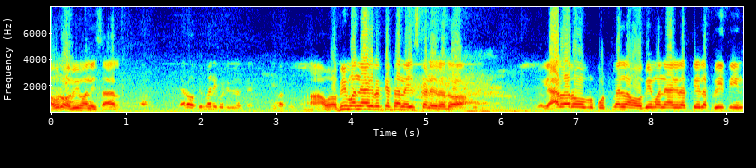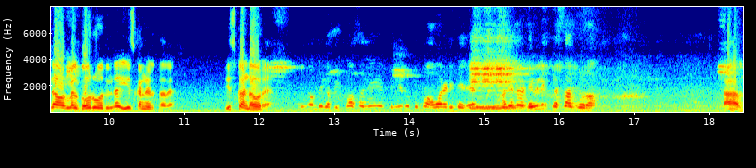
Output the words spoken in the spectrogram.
ಅವ್ರ ಅಭಿಮಾನಿ ಸರ್. ಯಾರು ಅಭಿಮಾನಿ ಆಗಿರೋದಕ್ಕೆ ತಾನೇ ಈಸ್ಕೊಂಡಿರೋದು. ಯಾರು ಒಬ್ರು ಕೊಟ್ಟ ಮೇಲೆ ನಾವು ಅಭಿಮಾನಿ ಆಗಿರೋದಕ್ಕೆ ಇಲ್ಲ, ಪ್ರೀತಿಯಿಂದ ಅವ್ರ ಮೇಲೆ ಗೌರವದಿಂದ ಈಸ್ಕೊಂಡಿರ್ತಾರೆ. ಈಸ್ಕೊಂಡವ್ರೆ. ಇನ್ನೊಂದು ಈಗ ಬಿಗ್ ಬಾಸ್ ಅಲ್ಲಿ ತುಂಬಾ ಅವಾರ್ಡ್ ನಡೀತಾ ಇದೆ. ಅದೆಲ್ಲ ಡೆವಿಲಿ ಪ್ಲಸ್ ಆಗ್ಬೋದಾ? ಯಾರ್?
